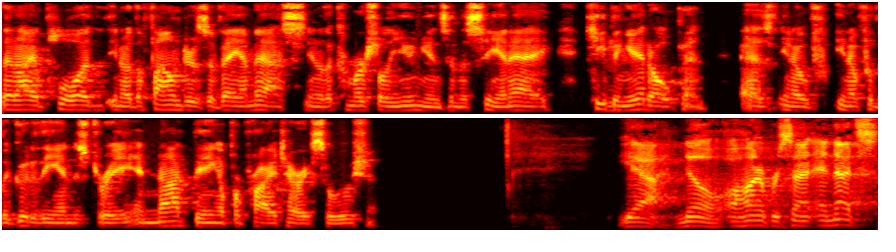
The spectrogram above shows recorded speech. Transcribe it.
that I applaud, you know, the founders of AMS, you know, the commercial unions and the CNA, keeping mm-hmm. it open as, you know, f- you know, for the good of the industry and not being a proprietary solution. Yeah, no, hundred percent. And that's,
